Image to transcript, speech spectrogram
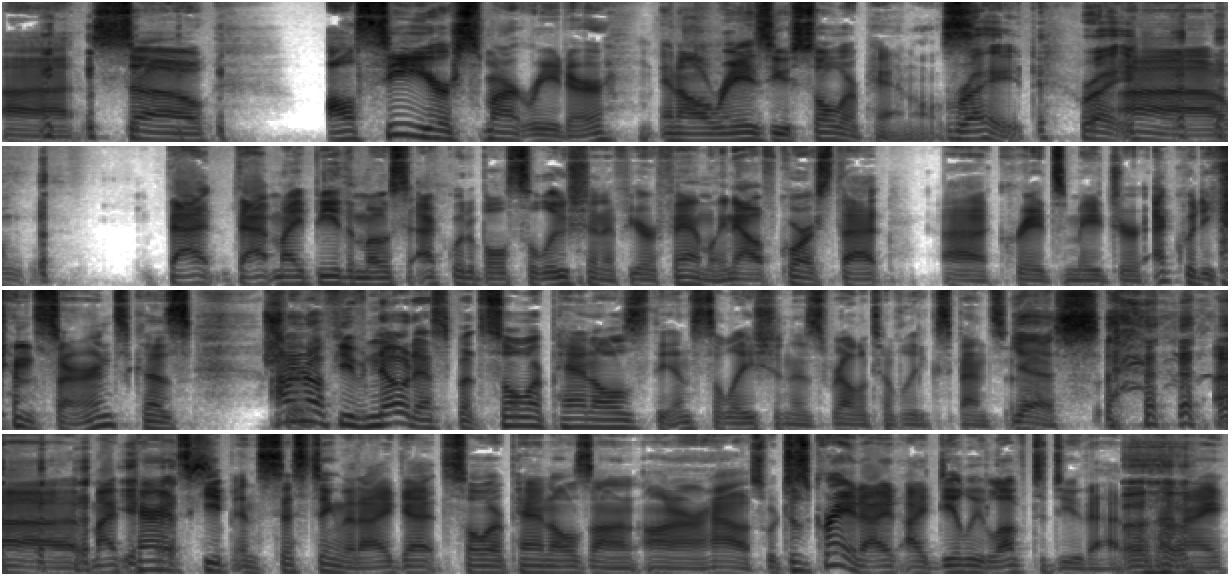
Uh, so I'll see your smart reader and I'll raise you solar panels. Right, right. Uh, that that might be the most equitable solution if you're a family. Now, of course, that uh, creates major equity concerns because I don't know if you've noticed, but solar panels, the installation is relatively expensive. yes. Uh, my parents Yes. keep insisting that I get solar panels on, on our house, which is great. I ideally love to do that. Uh-huh. then I,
